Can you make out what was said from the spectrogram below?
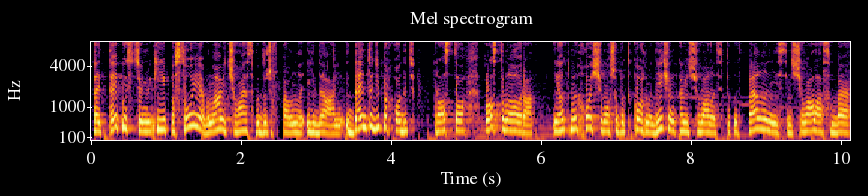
та той костюм, який їй пасує, вона відчуває себе дуже впевнено і ідеально. І день тоді проходить просто, просто на ура. І от ми хочемо, щоб от кожна дівчинка відчувала цю таку впевненість, відчувала себе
